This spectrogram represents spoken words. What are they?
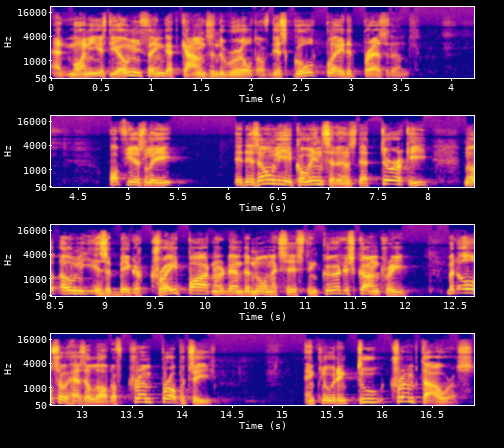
And money is the only thing that counts in the world of this gold plated president. Obviously, it is only a coincidence that Turkey not only is a bigger trade partner than the non existing Kurdish country, but also has a lot of Trump property, including two Trump towers.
